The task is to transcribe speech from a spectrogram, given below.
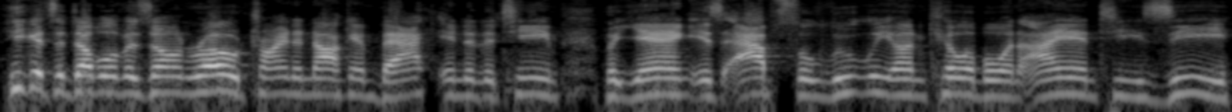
He gets a double of his own. Rowe trying to knock him back into the team. But Yang is absolutely unkillable. And INTZ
